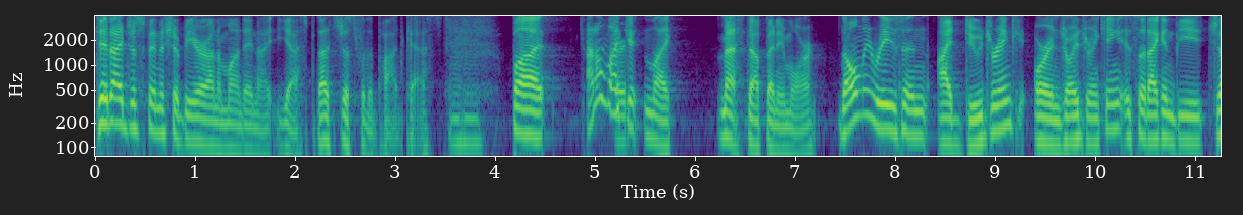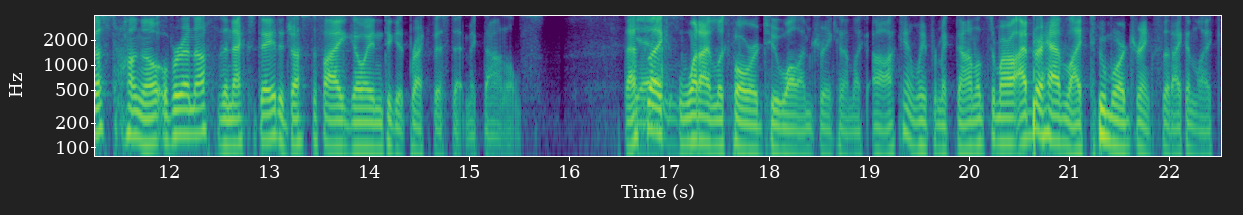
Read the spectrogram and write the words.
Did I just finish a beer on a Monday night? Yes, but that's just for the podcast. Mm-hmm. But I don't like getting like messed up anymore. The only reason I do drink or enjoy drinking is that I can be just hungover enough the next day to justify going to get breakfast at McDonald's. That's like what I look forward to while I'm drinking. I'm like, oh, I can't wait for McDonald's tomorrow. I better have like two more drinks that I can like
